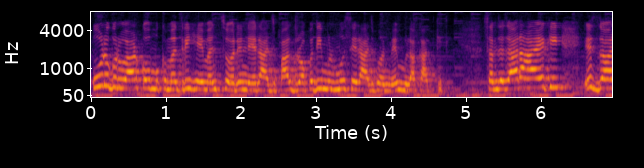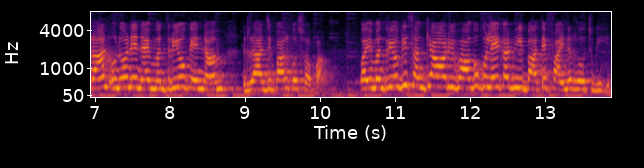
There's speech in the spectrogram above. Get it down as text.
पूर्व गुरुवार को मुख्यमंत्री हेमंत सोरेन ने राज्यपाल द्रौपदी मुर्मू से राजभवन में मुलाकात की थी। समझा जा रहा है कि इस दौरान उन्होंने नए मंत्रियों के नाम राज्यपाल को सौंपा। वही मंत्रियों की संख्या और विभागों को लेकर भी बातें फाइनल हो चुकी है।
